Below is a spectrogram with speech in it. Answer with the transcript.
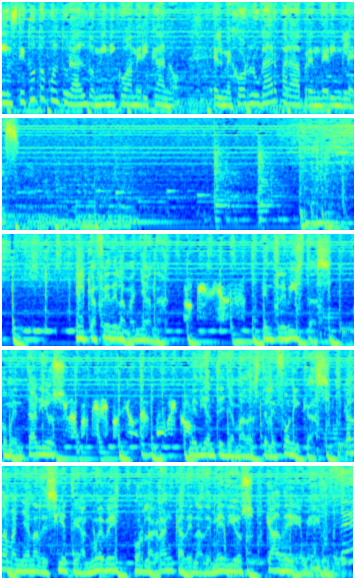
Instituto Cultural Dominico Americano, el mejor lugar para aprender inglés. El café de la mañana. Noticias. Entrevistas, comentarios y la participación del público mediante llamadas telefónicas. Cada mañana de 7 a 9 por la gran cadena de medios KDM.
